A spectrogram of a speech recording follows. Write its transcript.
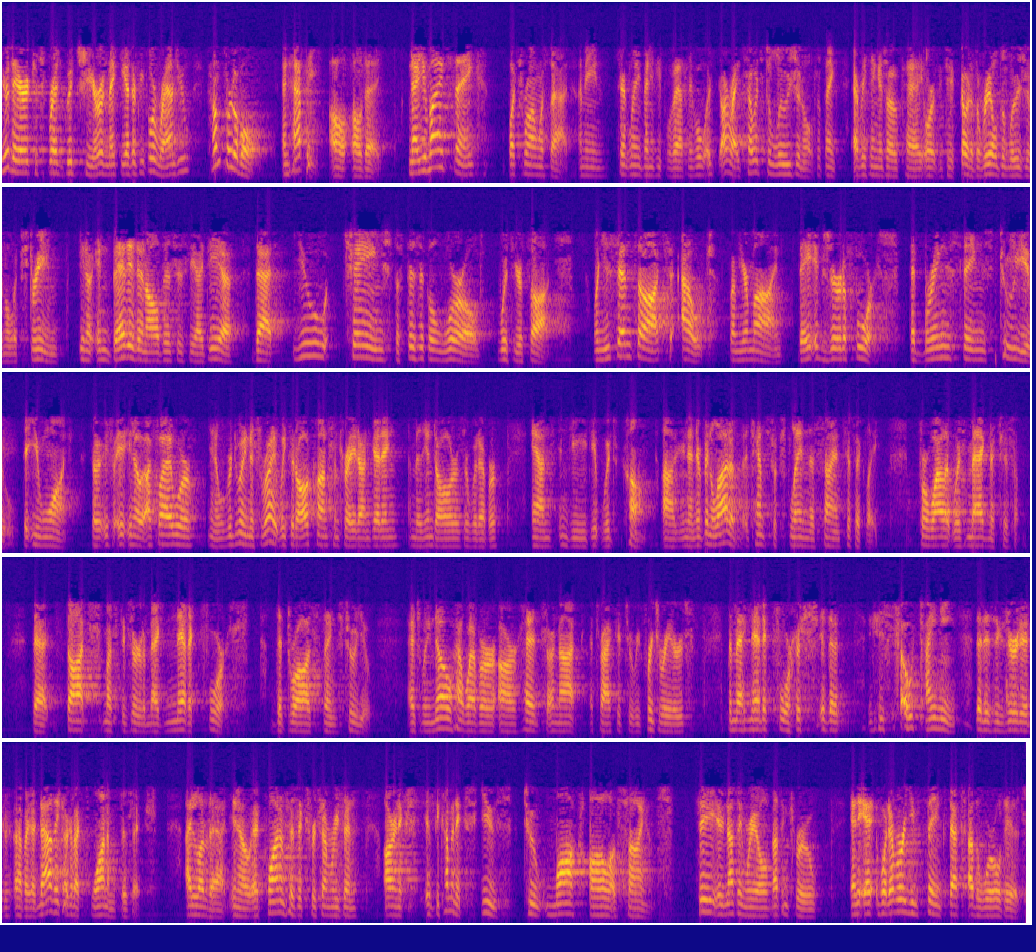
You're there to spread good cheer and make the other people around you comfortable and happy all, all day. Now you might think, what's wrong with that? I mean, certainly many people have asked me, well, all right, so it's delusional to think everything is okay, or to go to the real delusional extreme. You know, embedded in all this is the idea that you change the physical world with your thoughts. When you send thoughts out from your mind, they exert a force that brings things to you that you want. So if, you know, if I were, you know, we're doing this right, we could all concentrate on getting a million dollars or whatever, and indeed it would come. Uh, you know, there have been a lot of attempts to explain this scientifically. For a while it was magnetism, that thoughts must exert a magnetic force that draws things to you. As we know, however, our heads are not attracted to refrigerators. The magnetic force is so tiny that is exerted. Now they talk about quantum physics. I love that. You know, quantum physics for some reason are an ex- have become an excuse to mock all of science. See, there's nothing real, nothing true, and it, whatever you think, that's how the world is.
